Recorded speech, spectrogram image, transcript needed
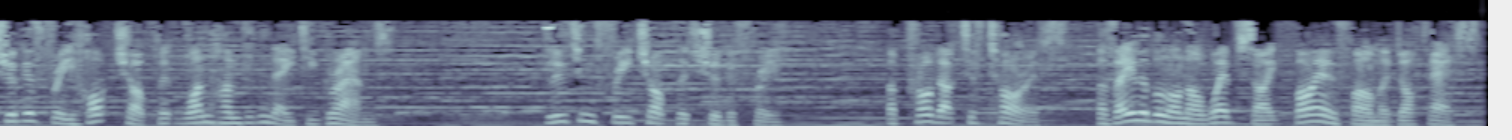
Sugar-free hot chocolate 180 grams. Gluten-free chocolate sugar-free. A product of Taurus. Available on our website biopharma.s.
